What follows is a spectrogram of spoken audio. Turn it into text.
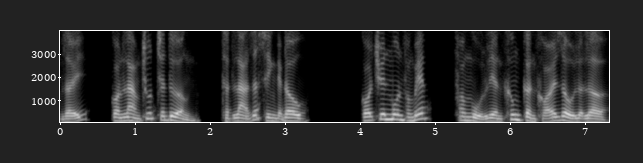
giấy, còn làm chút chân tường, thật là rất xinh đẹp đâu. Có chuyên môn phòng bếp, phòng ngủ liền không cần khói dầu lượn lờ,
